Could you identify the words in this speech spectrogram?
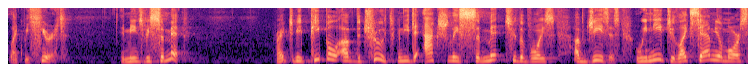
like we hear it, it means we submit. Right? To be people of the truth, we need to actually submit to the voice of Jesus. We need to, like Samuel Morse,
